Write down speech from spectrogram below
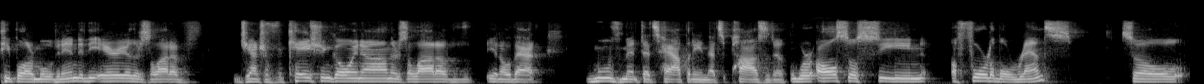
People are moving into the area. There's a lot of gentrification going on. There's a lot of you know that movement that's happening that's positive. We're also seeing affordable rents. So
